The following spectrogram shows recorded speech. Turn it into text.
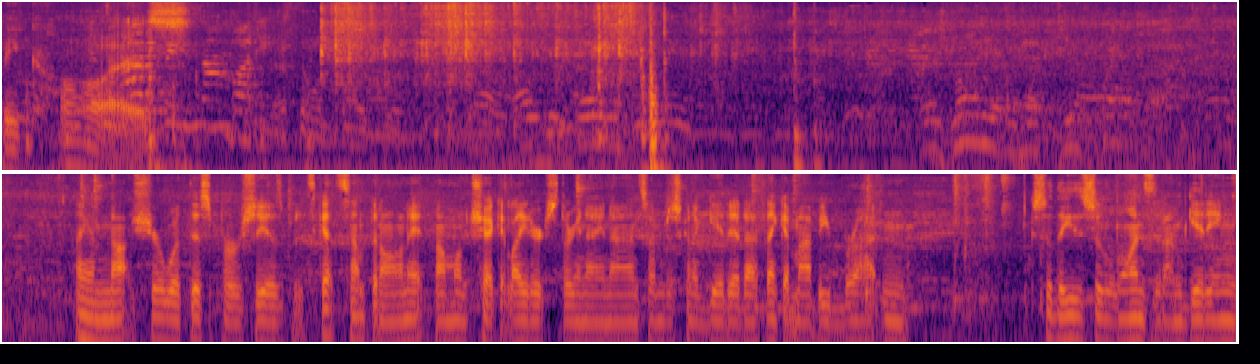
Because I am not sure what this purse is, but it's got something on it. I'm gonna check it later. It's $3.99, so I'm just gonna get it. I think it might be Brighton. So these are the ones that I'm getting.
